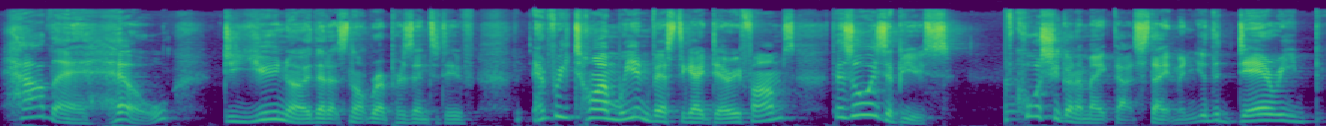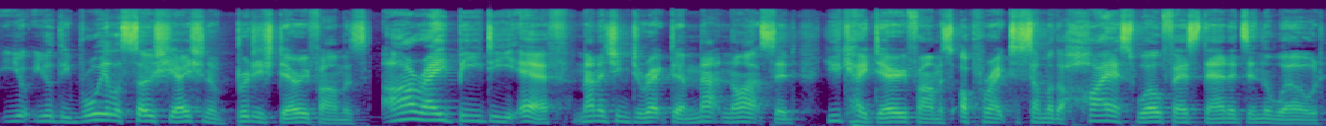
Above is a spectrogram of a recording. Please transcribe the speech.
How the hell do you know that it's not representative? Every time we investigate dairy farms, there's always abuse. Of course, you're going to make that statement. You're the dairy, you're the Royal Association of British Dairy Farmers. RABDF Managing Director Matt Knight said UK dairy farmers operate to some of the highest welfare standards in the world.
